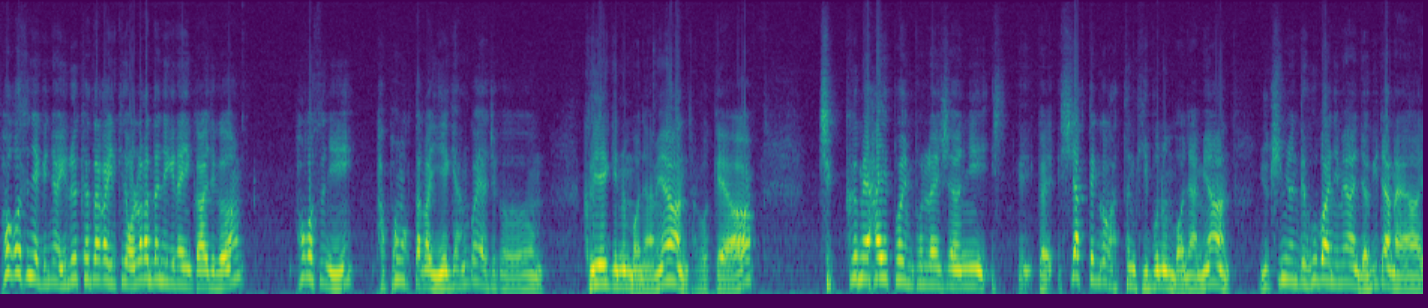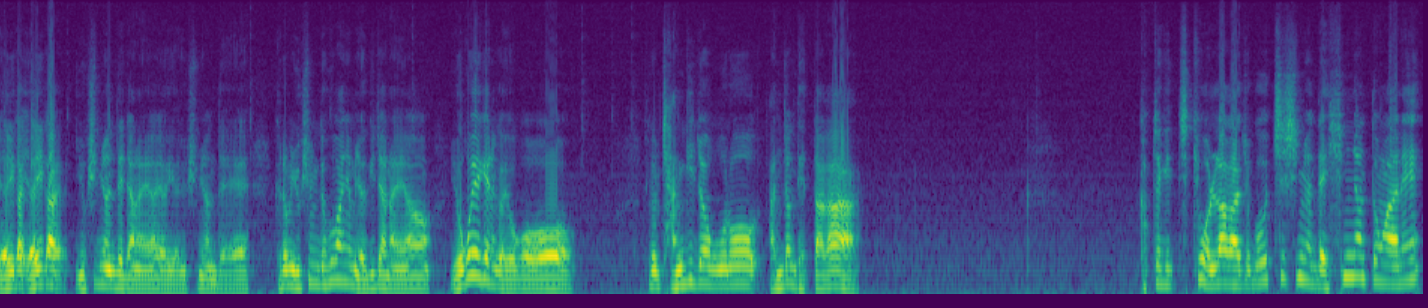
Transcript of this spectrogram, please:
퍼거슨 얘기는요, 이렇게 하다가 이렇게 올라간다는 얘기라니까, 지금. 퍼거슨이 밥 퍼먹다가 이 얘기 한 거야, 지금. 그 얘기는 뭐냐면, 잘 볼게요. 지금의 하이퍼 인플레이션이 그러니까 시작된 것 같은 기분은 뭐냐면 60년대 후반이면 여기잖아요. 여기가 여기가 60년대잖아요. 여기가 60년대. 그러면 60년대 후반이면 여기잖아요. 요거 얘기하는 거예요. 요거. 지금 장기적으로 안정됐다가 갑자기 치켜 올라가지고 70년대 10년 동안에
